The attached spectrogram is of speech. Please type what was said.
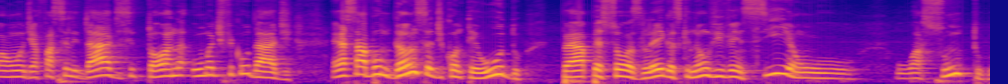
onde a facilidade se torna uma dificuldade. Essa abundância de conteúdo para pessoas leigas que não vivenciam o, o assunto,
